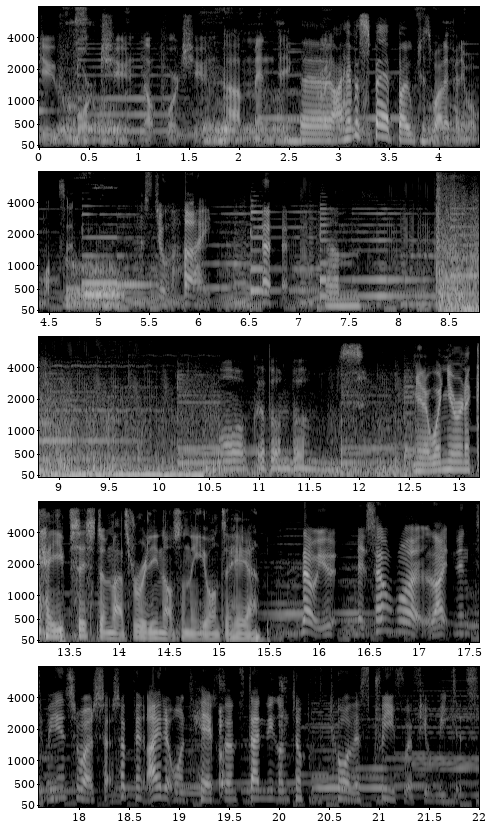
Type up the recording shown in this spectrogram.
do fortune, not fortune, uh, mending. uh, right? I have a spare boat as well if anyone wants it. As too high. Um, More kaboom booms. You know, when you're in a cave system, that's really not something you want to hear. No, you. It sounds more like lightning to me, and so it's something I don't want to hear because I'm standing on top of the tallest tree for a few meters.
